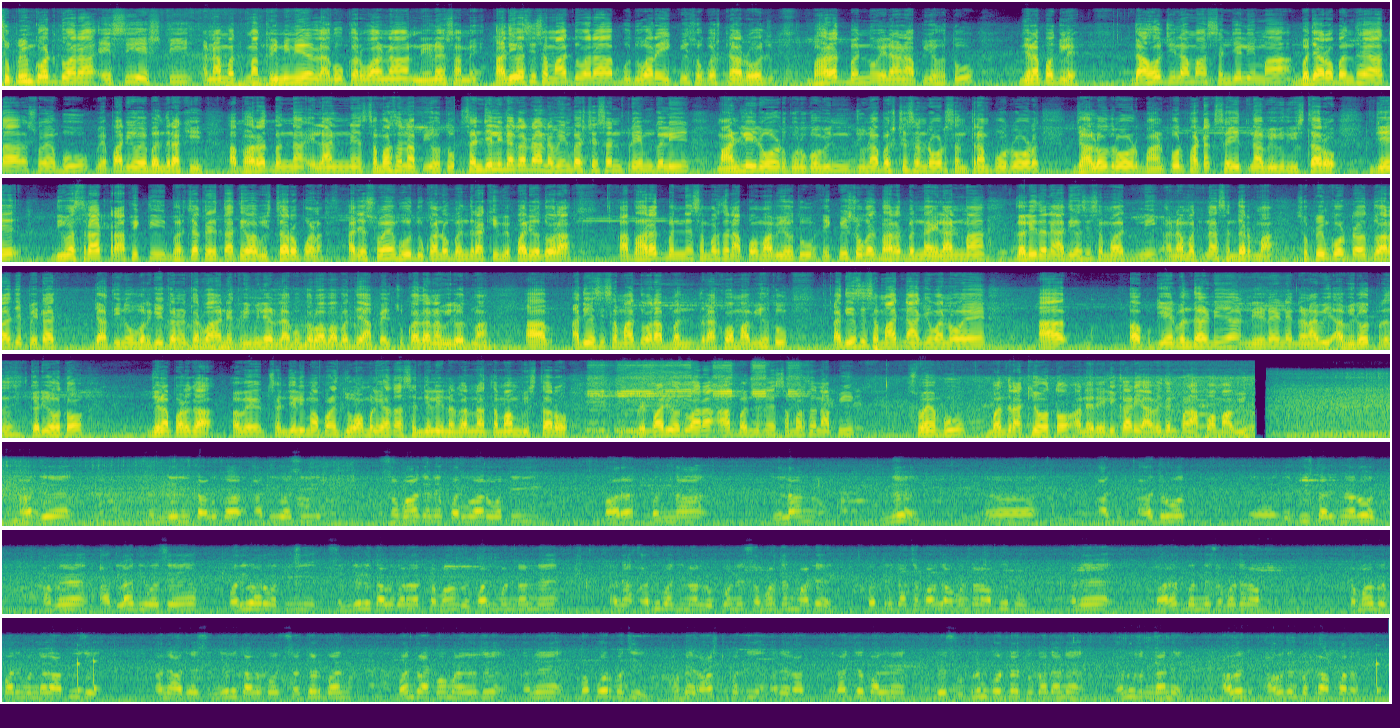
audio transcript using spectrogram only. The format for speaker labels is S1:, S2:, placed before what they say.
S1: Supreme court દ્વારા SC, ST અનામતમાં creamy layer લાગુ કરવાના નિર્ણય સામે આદિવાસી સમાજ દ્વારા બુધવારે એકવીસ ઓગસ્ટના રોજ ભારત બંધનું એલાન આપ્યું હતું, જેના પગલે દાહોદ જિલ્લામાં સંજેલીમાં બજારો બંધ થયા હતા. સ્વયંભૂ વેપારીઓએ બંધ રાખી આ ભારત બંધના એલાનને સમર્થન આપ્યું હતું. સંજેલી નગરના નવીન બસ સ્ટેશન પ્રેમ ગલી માંડલી રોડ, ગુરુ ગોવિંદ જૂના bus station road, Santrampur road, Jhalod road, Bhanpur ફાટક સહિતના વિવિધ વિસ્તારો, જે દિવસ રાત ટ્રાફિકથી ભરચક રહેતા તેવા વિસ્તારો પણ આજે સ્વયંભૂ દુકાનો બંધ રાખી વેપારીઓ દ્વારા આ ભારત બંધને સમર્થન આપવામાં આવ્યું હતું. એકવીસ ઓગસ્ટ ભારત બંધના એલાનમાં દલિત અને આદિવાસી સમાજની અનામતના સંદર્ભમાં સુપ્રીમ કોર્ટ દ્વારા જે પેટા જાતિનું વર્ગીકરણ કરવા અને ક્રિમિનલ લાગુ કરવા બાબતે આપેલ ચુકાદાના વિરોધમાં આ આદિવાસી સમાજ દ્વારા બંધ રાખવામાં આવ્યું હતું. આદિવાસી સમાજના આગેવાનોએ આ અપ ગેરબંધારણીય નિર્ણયને ગણાવી આ વિરોધ પ્રદર્શિત કર્યો હતો. જેના પડઘા હવે સંજેલીમાં પણ જોવા મળ્યા હતા. સંજેલી નગરના તમામ વિસ્તારો વેપારીઓ દ્વારા આ બંધને સમર્થન આપી સ્વયંભૂ બંધ રાખ્યો હતો અને રેલી કાઢી આવેદન પણ આપવામાં આવ્યું હતું.
S2: આજે સંજેલી તાલુકા આદિવાસી સમાજ અને પરિવાર વતી ભારત બંધના એલાનને આજ રોજ એકવીસ તારીખના રોજ અમે આગલા દિવસે પરિવાર વતી સંજેલી તાલુકાના તમામ વેપારી મંડળને અને આજુબાજુના લોકોને સમર્થન માટે પત્રિકા છપાવી આમંત્રણ આપ્યું હતું અને ભારત બંધને સમર્થન તમામ વેપારી મંડળે આપ્યું છે અને આજે સંજેલી તાલુકો સજ્જડ બંધ બંધ રાખવામાં આવ્યો છે અને બપોર પછી અમે રાષ્ટ્રપતિ અને રાજ્યપાલને જે સુપ્રીમ કોર્ટના ચુકાદાને અનુસંધાને આવેદ, આવેદનપત્ર આપવાના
